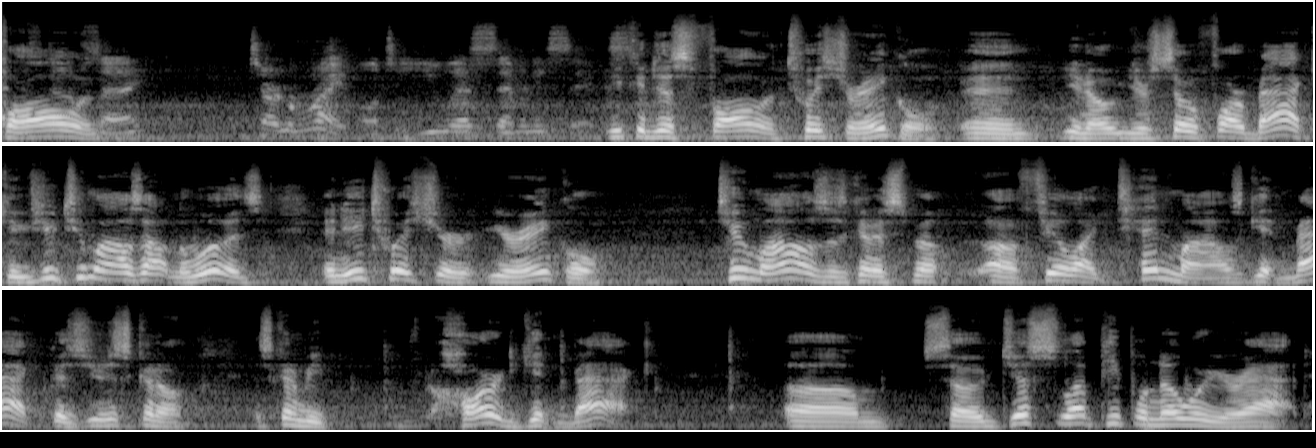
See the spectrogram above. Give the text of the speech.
fall and sign, turn right onto US 76. you could just fall and twist your ankle and you know you're so far back if you're two miles out in the woods and you twist your, your ankle two miles is going to uh, feel like 10 miles getting back because you're just going to it's going to be hard getting back um, so just let people know where you're at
